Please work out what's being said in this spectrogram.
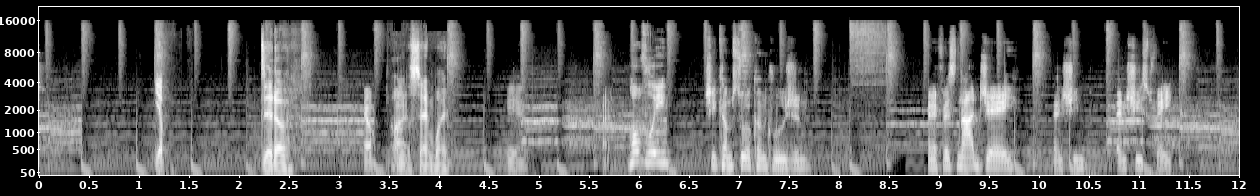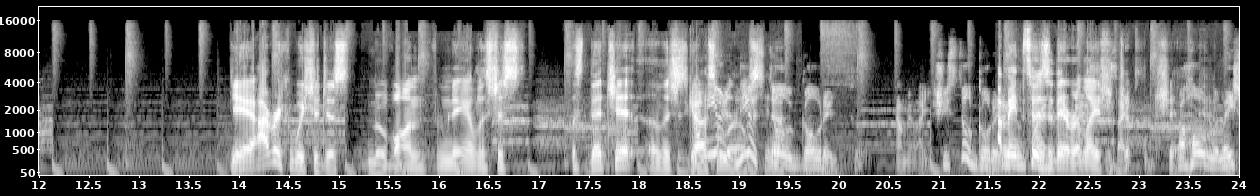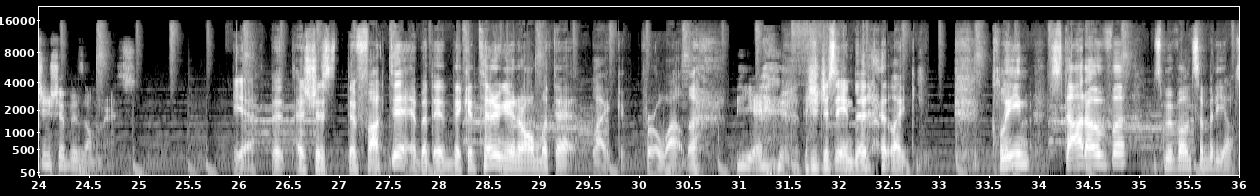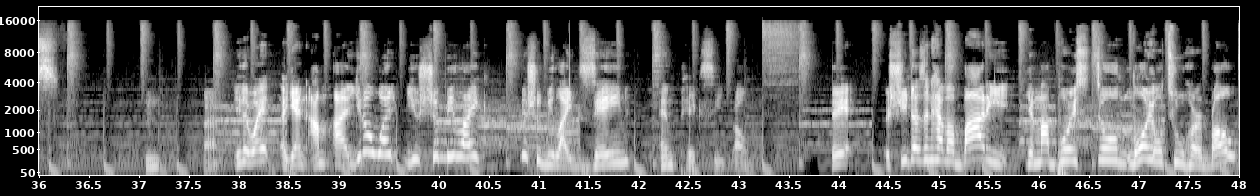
Yep. Ditto. Yep. I'm the same way. Yeah. Alright. Hopefully, she comes to a conclusion. And if it's not Jay, then she then she's fake. Yeah, I reckon we should just move on from Nya. Let's just let's ditch it and let's just go Nya- somewhere Nya's else. You still know? goaded. I mean, like she's still goaded. I mean, terms of their? It's just, like, relationships and shit. The whole relationship is a mess. Yeah, it- it's just they fucked it, but they they're continuing it on with that like for a while though. Yeah. They should just end it like clean, start over. Let's move on to somebody else. But either way, again, I'm. I, you know what? You should be like. You should be like Zane and Pixie, bro. They. She doesn't have a body. Yeah, my boy's still loyal to her, bro.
